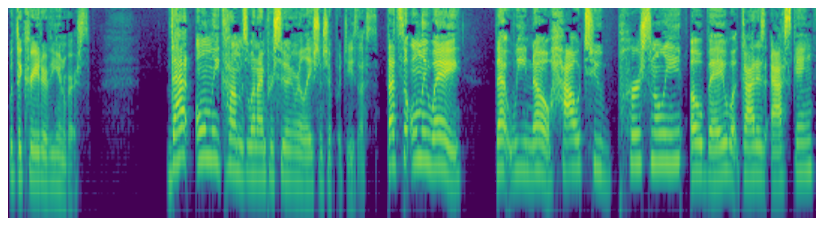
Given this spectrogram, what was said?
with the creator of the universe. That only comes when I'm pursuing a relationship with Jesus. That's the only way that we know how to personally obey what God is asking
